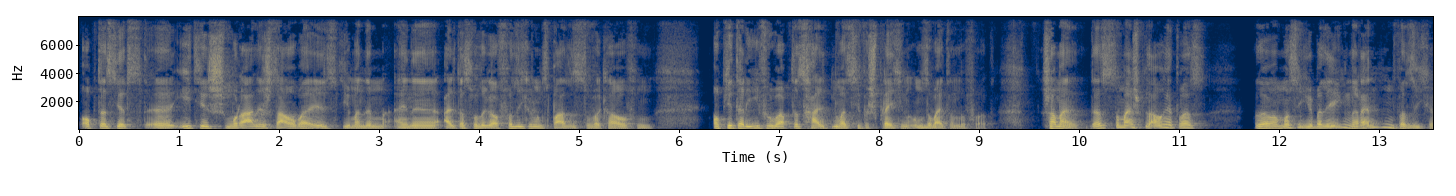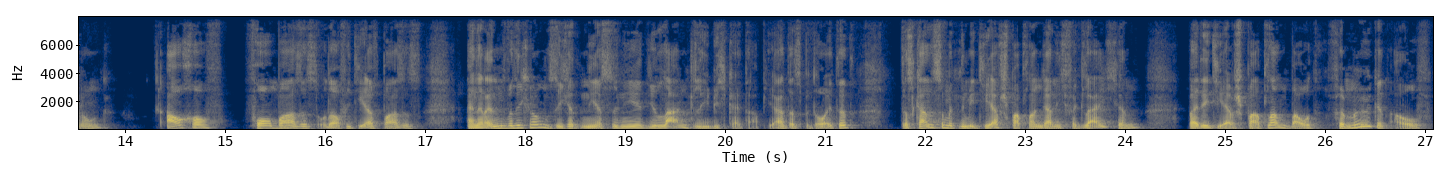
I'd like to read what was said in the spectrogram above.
Ob das jetzt äh, ethisch, moralisch sauber ist, jemandem eine Altersvorsorge auf Versicherungsbasis zu verkaufen. Ob die Tarife überhaupt das halten, was sie versprechen und so weiter und so fort. Schau mal, das ist zum Beispiel auch etwas, also man muss sich überlegen, eine Rentenversicherung, auch auf Fondsbasis oder auf ETF-Basis, eine Rentenversicherung sichert in erster Linie die Langlebigkeit ab. Ja, das bedeutet, das kannst du mit einem ETF-Sparplan gar nicht vergleichen, weil der ETF-Sparplan baut Vermögen auf.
